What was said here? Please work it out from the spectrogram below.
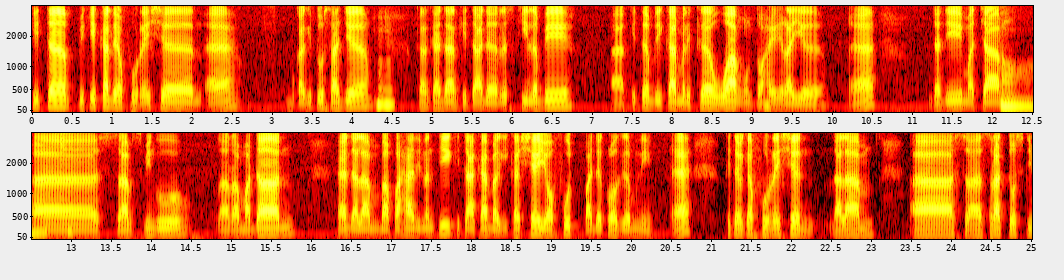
kita fikirkan dia food ration eh bukan gitu saja Mm-mm. kadang-kadang kita ada rezeki lebih uh, kita berikan mereka wang untuk hari raya eh jadi macam Oh, uh, seminggu Ramadan eh dalam beberapa hari nanti kita akan bagikan share your food pada keluarga ni eh kita berikan food ration dalam uh, 150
